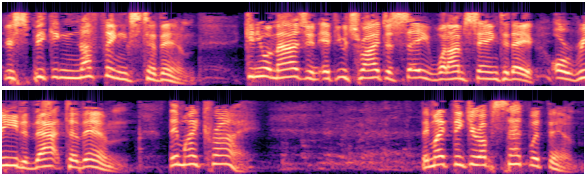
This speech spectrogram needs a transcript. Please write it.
You're speaking nothings to them. Can you imagine if you tried to say what I'm saying today or read that to them? They might cry. They might think you're upset with them.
